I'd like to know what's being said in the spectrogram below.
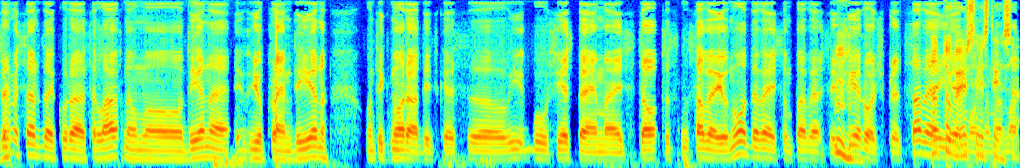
zemesardzē, kurā es ar lepnumu dienē, joprojām dienu. Un tika norādīts, ka es uh, būšu iespējamais tautas nu, savēju nodevējs un pavērsīšu mm. ieroči pret savējiem. Tad tu vērsies tiesā.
